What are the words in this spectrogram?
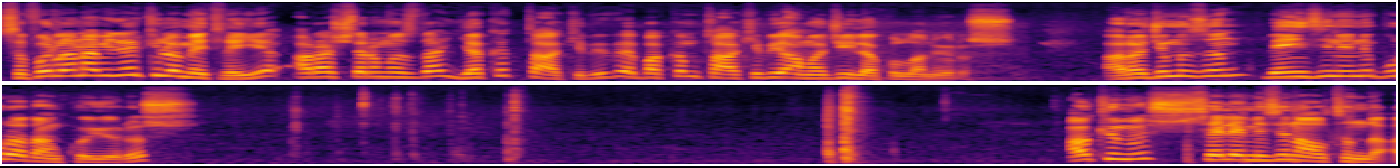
Sıfırlanabilir kilometreyi araçlarımızda yakıt takibi ve bakım takibi amacıyla kullanıyoruz. Aracımızın benzinini buradan koyuyoruz. Akümüz selemizin altında.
